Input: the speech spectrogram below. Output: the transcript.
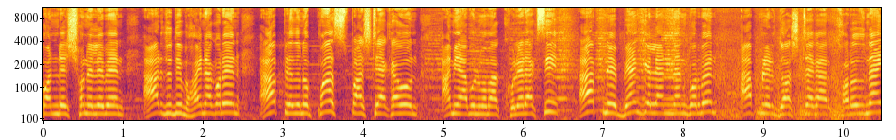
কন্ডেশনে নেবেন। আর যদি ভয় না করেন, আপনি যেন পাঁচ পাঁচটা অ্যাকাউন্ট আমি আবুল মামা খুলে রাখছি। আপনি ব্যাংকে লেনদেন করবেন, আপনার দশ টাকার খরচ নাই।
